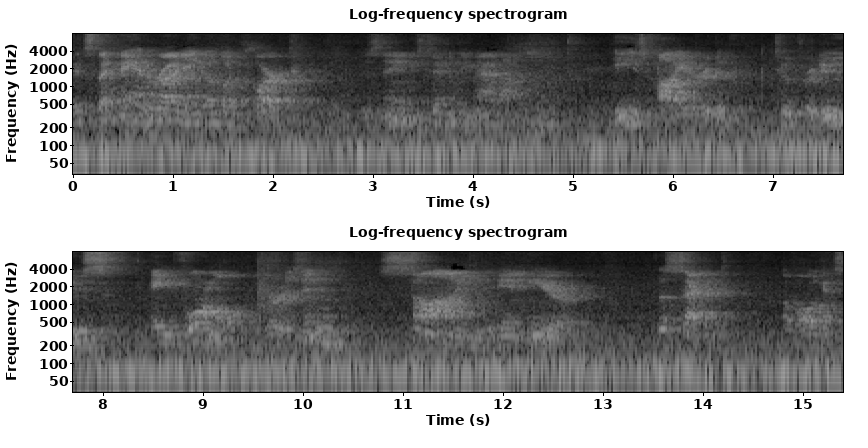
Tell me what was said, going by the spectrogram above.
It's the handwriting of a clerk. His name is Timothy Matlack. He's hired to produce a formal version signed in here the 2nd of August.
